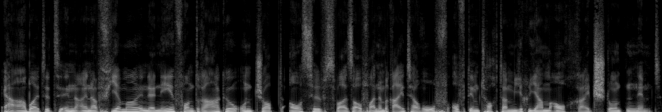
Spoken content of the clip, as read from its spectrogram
Er arbeitet in einer Firma in der Nähe von Drage und jobbt aushilfsweise auf einem Reiterhof, auf dem Tochter Miriam auch Reitstunden nimmt.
